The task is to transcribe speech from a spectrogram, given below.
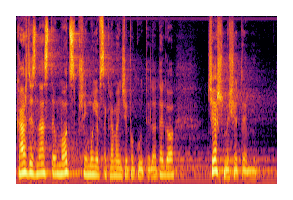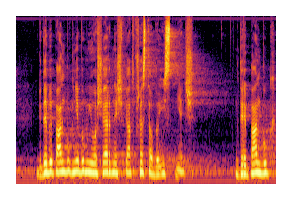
Każdy z nas tę moc przyjmuje w sakramencie pokuty, dlatego cieszmy się tym. Gdyby Pan Bóg nie był miłosierny, świat przestałby istnieć. Gdyby Pan Bóg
